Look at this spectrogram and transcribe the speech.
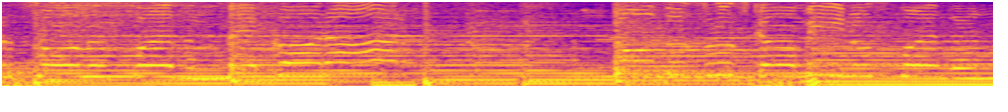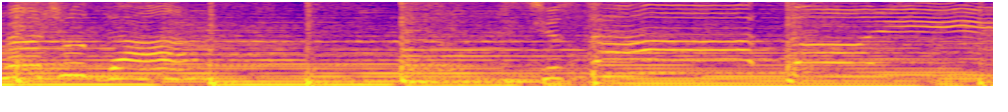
Personas pueden mejorar, todos los caminos pueden ayudar. Si estás ahí,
